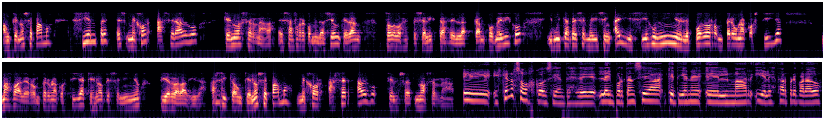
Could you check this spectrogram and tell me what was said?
aunque no sepamos, siempre es mejor hacer algo que no hacer nada. Esa es la recomendación que dan todos los especialistas del campo médico y muchas veces me dicen, ay, ¿y si es un niño y le puedo romper una costilla, más vale romper una costilla que no que ese niño pierda la vida. Así que aunque no sepamos, mejor hacer algo que no hacer nada. Eh, es que no somos conscientes de la importancia que tiene el mar y el estar preparados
